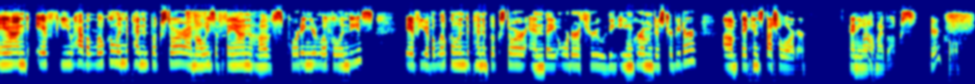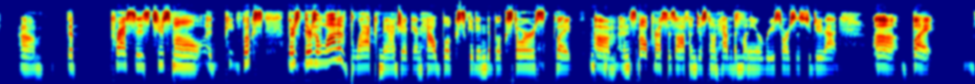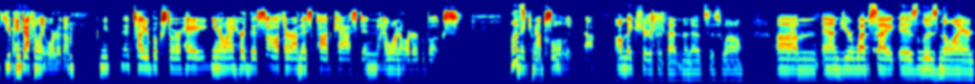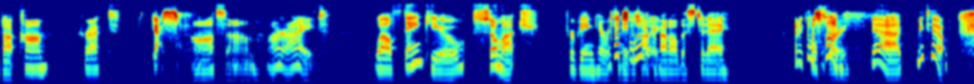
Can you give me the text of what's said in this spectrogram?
And if you have a local independent bookstore, I'm always a fan of supporting your local indies. If you have a local independent bookstore and they order through the Ingram distributor, um, they can special order any Oh. of my books. Very cool. Um, the press is too small. uh, p- Books there's there's a lot of black magic and how books get into bookstores, but um, and small presses often just don't have the money or resources to do that. Uh, but you can definitely order them. You uh, tell your bookstore, hey, you know, I heard this author on this podcast and I want to order her books. well, and that's they can absolutely cool. I'll make sure to put that in the notes as well. Um, And your website is lizmilliron.com, correct? Yes. Awesome. All right. Well, thank you so much for being here with me to talk about all this today. What a It cool was fun. story. Yeah, me too.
